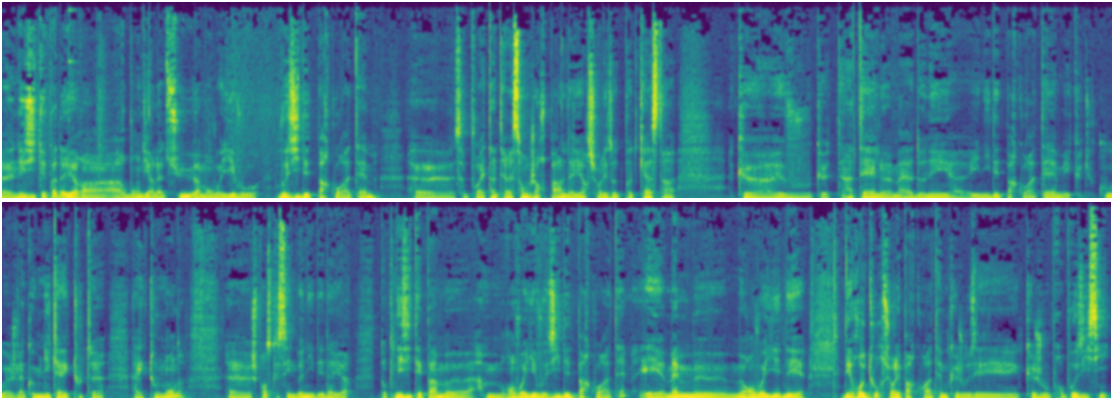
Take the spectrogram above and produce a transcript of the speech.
Euh, n'hésitez pas d'ailleurs à, rebondir là-dessus, à m'envoyer vos, idées de parcours à thème. ça pourrait être intéressant que j'en reparle d'ailleurs sur les autres podcasts. Hein, que, que un tel m'a donné une idée de parcours à thème et que du coup je la communique avec, avec tout le monde. Euh, je pense que c'est une bonne idée d'ailleurs. Donc n'hésitez pas à me, renvoyer vos idées de parcours à thème et même me, renvoyer des, retours sur les parcours à thème que je vous, ai, que je vous propose ici.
